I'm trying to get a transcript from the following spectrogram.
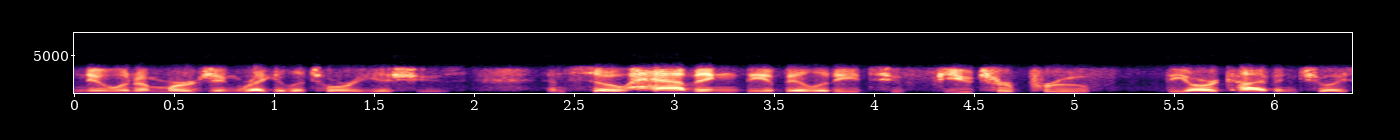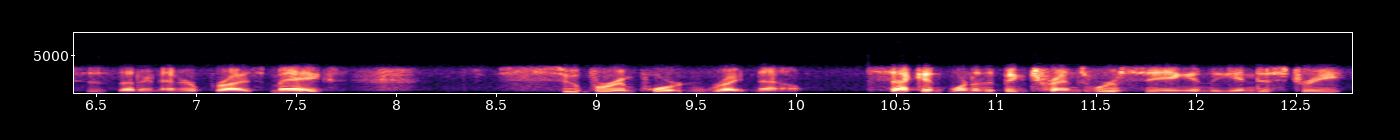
new and emerging regulatory issues. And so having the ability to future proof the archiving choices that an enterprise makes. Super important right now. Second, one of the big trends we're seeing in the industry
